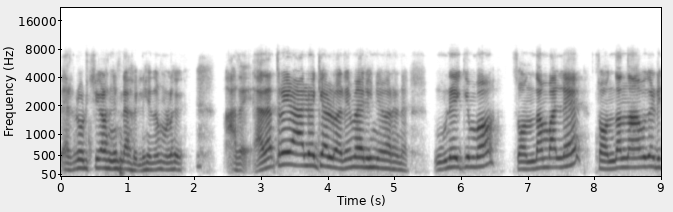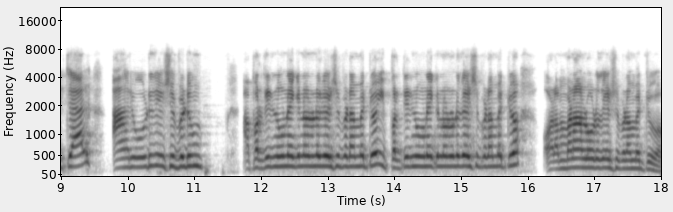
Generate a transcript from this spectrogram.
വിരലൊടിച്ച് കളഞ്ഞിണ്ടാവില്ലേ നമ്മൾ? അതെ അതത്രേ ആലോചിക്കാനുള്ളൂ. അതേമാതിരി ഞാൻ പറയണേ. ഊണയിക്കുമ്പോൾ സ്വന്തം പല്ല് സ്വന്തം നാവ് കടിച്ചാൽ ആരോട് ദേഷ്യപ്പെടും? അപ്പുറത്തിരുന്ന് ഊണയിക്കണവനോട് ദേഷ്യപ്പെടാൻ പറ്റുമോ ഇപ്പുറത്തിരുന്ന് ഊണയിക്കണവനോട് ദേഷ്യപ്പെടാൻ പറ്റുമോ ഉളമ്പണ ആളോട് ദേഷ്യപ്പെടാൻ പറ്റുമോ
